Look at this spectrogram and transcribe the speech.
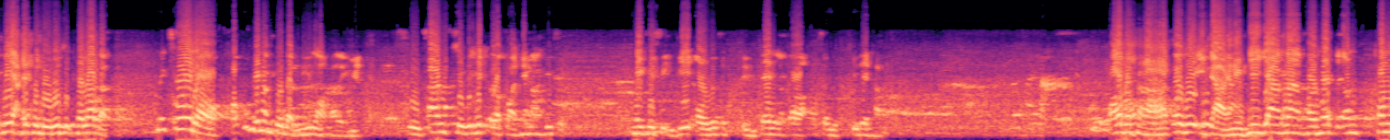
ไม่อยากให้คนดูรู้สึกแค่ว่าแบบ ไม่ใช่หรอกเขาคงไม่ทำตัวแบบนี้หรอกอะไรเงี้ยคือสร้างชีวิตให้ตัวละครให้มากที่สุดนี่คือสิ่งที่โอรู้สึกตื่นเต้นแล้วก็สนุกที่ได้ทำ อ๋อภาษาก็คืออีกอย่างหนึ่งที่ยากมากเพราะแทบจะต้องท่อง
